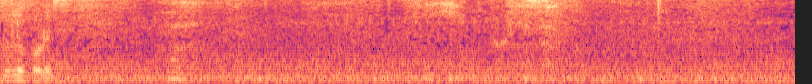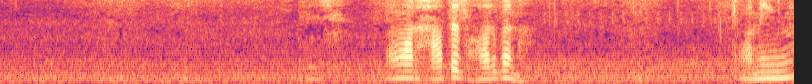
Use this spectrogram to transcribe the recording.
গুলো পড়েছে। আমার হাতে ধরবে না। অনেক না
